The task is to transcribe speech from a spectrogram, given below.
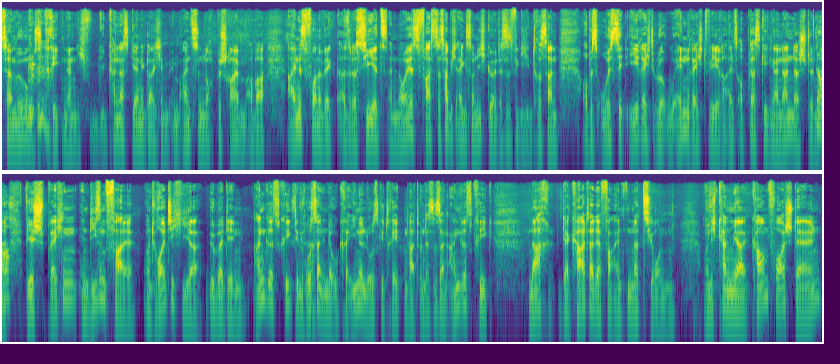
Zermürbungskrieg nennen. Ich kann das gerne gleich im, im Einzelnen noch beschreiben. Aber eines vorneweg, also dass hier jetzt ein neues Fass, das habe ich eigentlich noch nicht gehört. Das ist wirklich interessant, ob es OSZE-Recht oder UN-Recht Recht wäre, als ob das gegeneinander stünde. Doch. Wir sprechen in diesem Fall und heute hier über den Angriffskrieg, den Russland in der Ukraine losgetreten hat. Und das ist ein Angriffskrieg nach der Charta der Vereinten Nationen. Und ich kann mir kaum vorstellen,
